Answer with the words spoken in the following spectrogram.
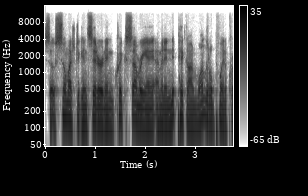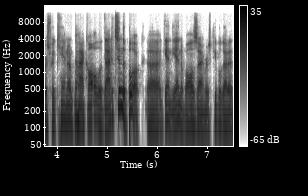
So, so much to consider. And in quick summary, I, am going to nitpick on one little point. Of course, we can't unpack all of that. It's in the book. Uh, again, the end of Alzheimer's. People got to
